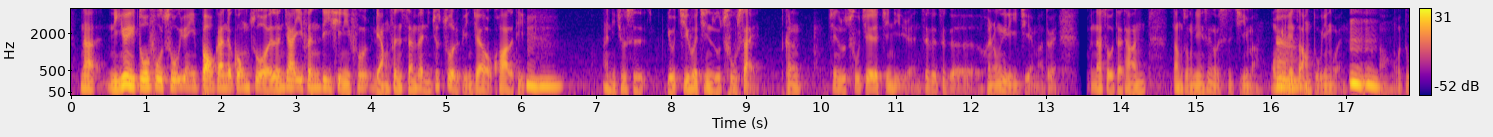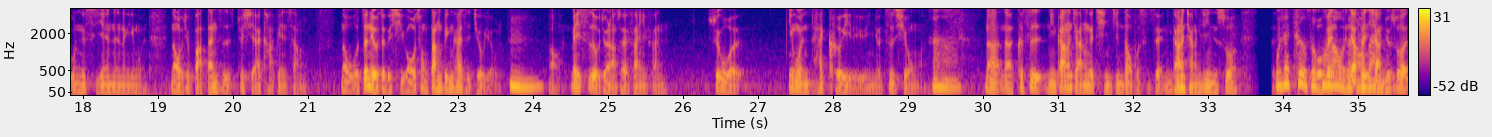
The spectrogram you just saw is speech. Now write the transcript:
那你愿意多付出，愿意爆肝的工作，人家一份力气你付两份三份，你就做的比人家有 quality，嗯哼，那你就是有机会进入初赛，可能。进入初阶的经理人，这个这个很容易理解嘛？对，那时候我在台湾当总监是有司机嘛，我每天早上读英文，嗯嗯，啊，我读那个 C N 的那个英文，那我就把单字就写在卡片上。那我真的有这个习惯，我从当兵开始就有了，嗯，啊，没事我就拿出来翻一翻，所以我英文还可以的原因就自修嘛。嗯，那那可是你刚刚讲那个情境倒不是这样，你刚刚讲的情境说我在厕所，我跟人家分享就说。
